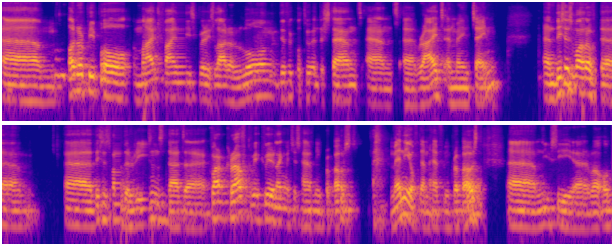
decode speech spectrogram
um, other people might find these queries rather long, difficult to understand and uh, write and maintain. And this is one of the um, uh, this is one of the reasons that uh, graph query languages have been proposed. Many of them have been proposed. Um, you see, uh, well,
